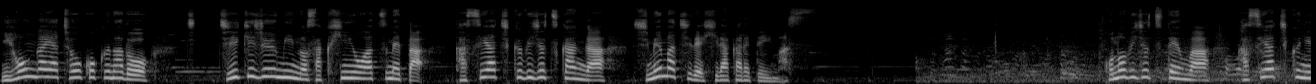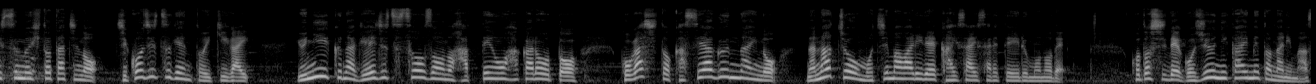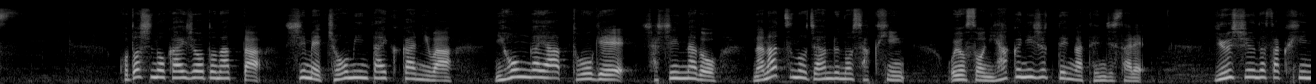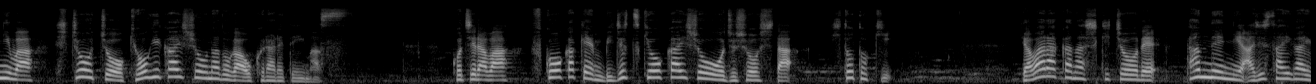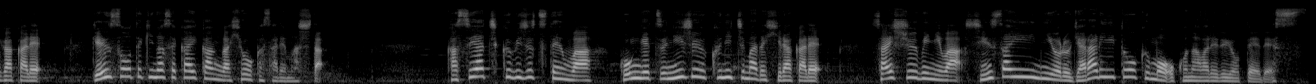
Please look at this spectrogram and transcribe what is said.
日本画や彫刻など地域住民の作品を集めた粕谷地区美術館が締め町で開かれています。この美術展は粕谷地区に住む人たちの自己実現と生きがいユニークな芸術創造の発展を図ろうと古賀市と粕谷郡内の7町持ち回りで開催されているもので今年で52回目となります。今年の会場となった市目町民体育館には日本画や陶芸写真など7つのジャンルの作品およそ220点が展示され優秀な作品には市町長協議会賞などが贈られています。こちらは福岡県美術協会賞を受賞したひととき。柔らかな色調で丹念に紫陽花が描かれ幻想的な世界観が評価されました。粕谷地区美術展は今月29日まで開かれ最終日には審査委員によるギャラリートークも行われる予定です。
